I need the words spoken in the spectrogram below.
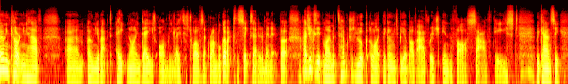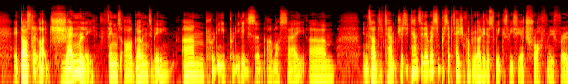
only currently have um, only about 8 9 days on the latest 12Z run. We'll go back to the 6Z in a minute, but as you can see at the moment, temperatures look like they're going to be above average in the far southeast. We can see it does look like generally things are going to be um, pretty pretty decent, I must say. Um, in terms of temperatures. You can see there is some precipitation coming through early this week as we see a trough move through,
